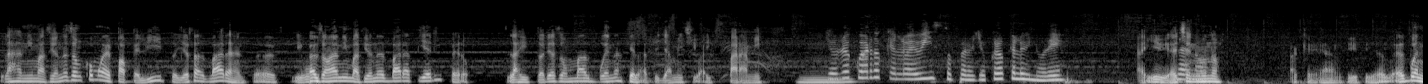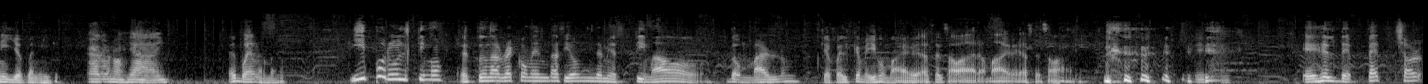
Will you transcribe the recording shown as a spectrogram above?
las animaciones son como de papelito y esas varas, entonces igual son animaciones baratieri, pero las historias son más buenas que las de Yami Shibai, para mí. Mm. Yo recuerdo que lo he visto, pero yo creo que lo ignoré. Ahí echen no. uno para que vean, sí, sí, es, es buenillo, es buenillo. Dale unos ya. Es bueno, hermano. Y por último, esto es una recomendación de mi estimado Don Marlon, que fue el que me dijo, madre, veas esa vara, madre, veas esa vara. Sí, sí. Es el de Pet Shop,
